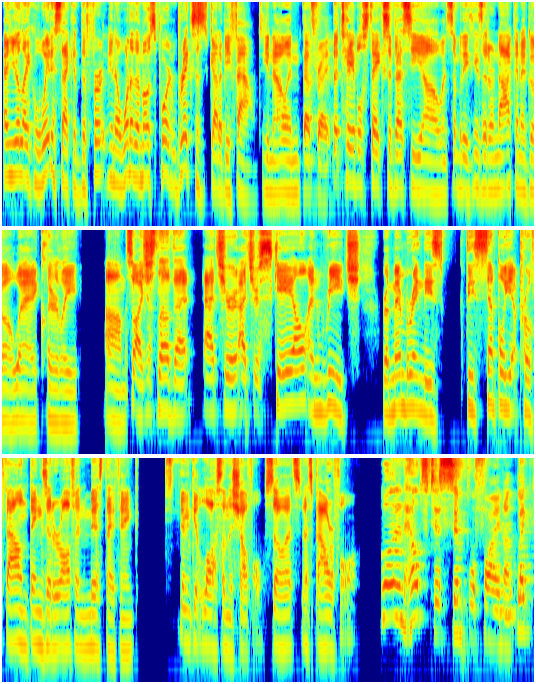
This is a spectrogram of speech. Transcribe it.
and you're like, wait a second, the first, you know, one of the most important bricks has got to be found, you know, and that's right. The table stakes of SEO and some of these things that are not going to go away clearly. Um, so I just love that at your, at your scale and reach, remembering these, these simple yet profound things that are often missed, I think, and get lost on the shuffle. So that's, that's powerful. Well, and it helps to simplify and like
